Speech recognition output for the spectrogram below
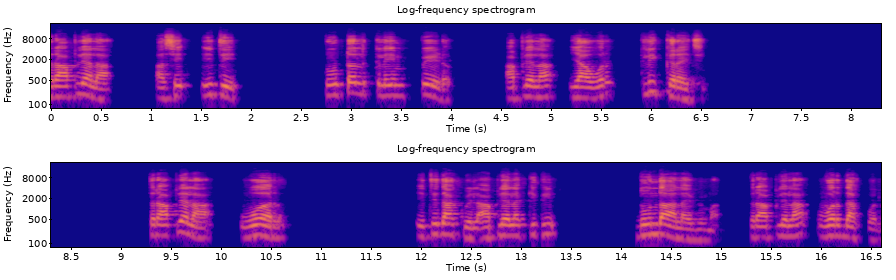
तर आपल्याला असे इथे टोटल क्लेम पेड आपल्याला यावर क्लिक करायची. तर आपल्याला वर इथे दाखवेल आपल्याला किती दोनदा आलाय विमा. तर आपल्याला वर दाखवल.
